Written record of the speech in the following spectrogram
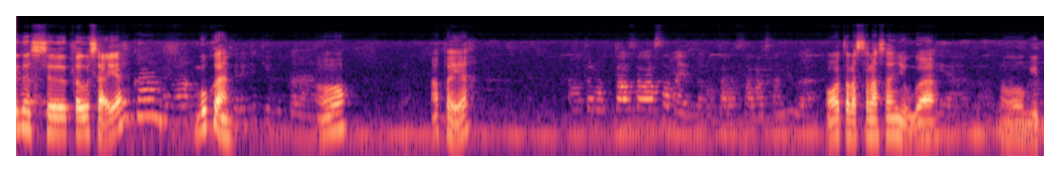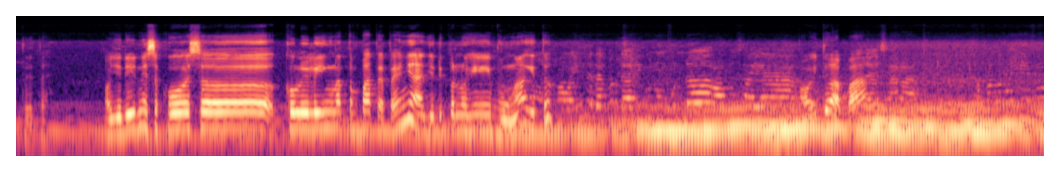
itu setahu saya Bukan, bukan. Bukan? Ciri rezeki bukan. oh apa ya Oh, lah itu, talas-talasan juga. oh telas-telasan juga Iya. oh gitu teh oh jadi ini seku sekeliling tempat tetehnya jadi penuhi bunga gitu Kalau ini saya dapat dari Gunung Bundar waktu saya oh itu apa ada acara. Apa namanya itu?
